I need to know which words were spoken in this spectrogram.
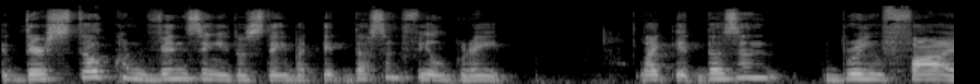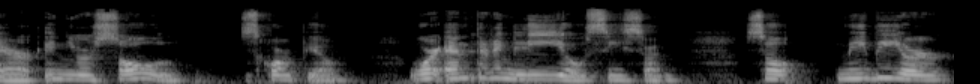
they're still convincing you to stay, but it doesn't feel great. Like it doesn't bring fire in your soul, Scorpio. We're entering Leo season. So maybe your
